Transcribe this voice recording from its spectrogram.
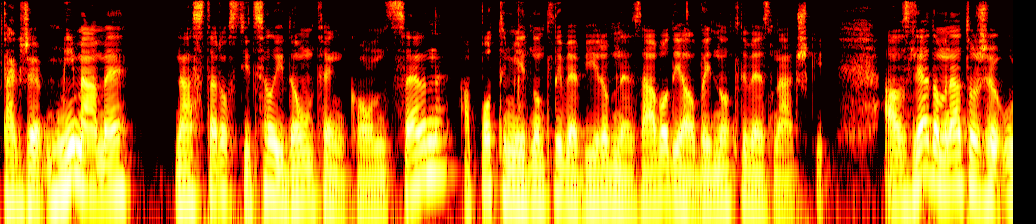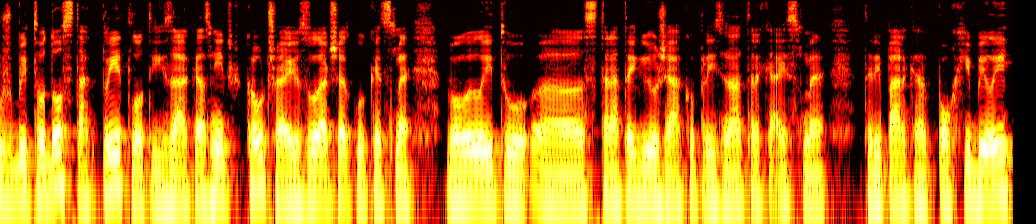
takže my máme na starosti celý Dongfeng koncern a potom jednotlivé výrobné závody alebo jednotlivé značky. A vzhľadom na to, že už by to dosť tak plietlo tých zákazníkov, čo aj zo začiatku, keď sme volili tú e, stratégiu, že ako prísť na trh, aj sme tedy párkrát pochybili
